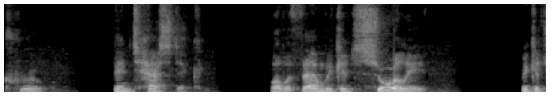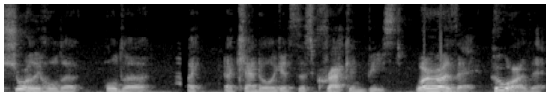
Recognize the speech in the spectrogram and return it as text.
crew? Fantastic. Well, with them, we could surely, we could surely hold a hold a a, a candle against this kraken beast. Where are they? Who are they?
